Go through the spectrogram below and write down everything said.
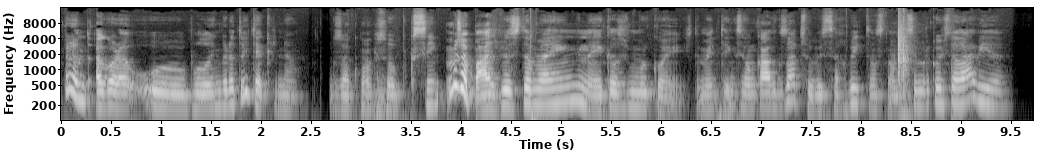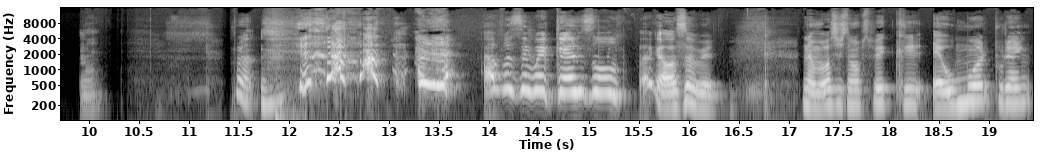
Pronto, agora o bullying gratuito é que não. Gozar com uma pessoa porque sim. Mas opá, às vezes também, né, aqueles morcões, também tem que ser um bocado gozados para ver se arrebitam, senão vão ser morcões toda a vida, não é? Pronto. ah, você foi cancelled. Aquela a saber. Não, mas vocês estão a perceber que é humor, porém,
